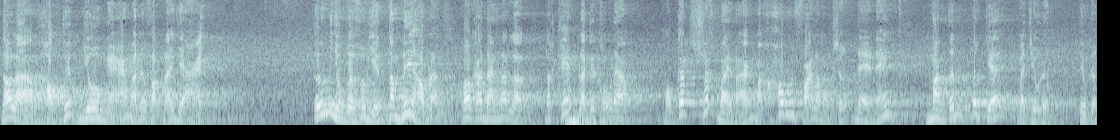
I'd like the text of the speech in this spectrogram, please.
Đó là học thuyết vô ngã mà Đức Phật đã dạy. Ứng dụng về phương diện tâm lý học đó, có khả năng đó là nó khép lại cái khổ đau một cách rất bài bản mà không phải là một sự đè nén, mang tính ức chế và chịu đựng, tiêu cực.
